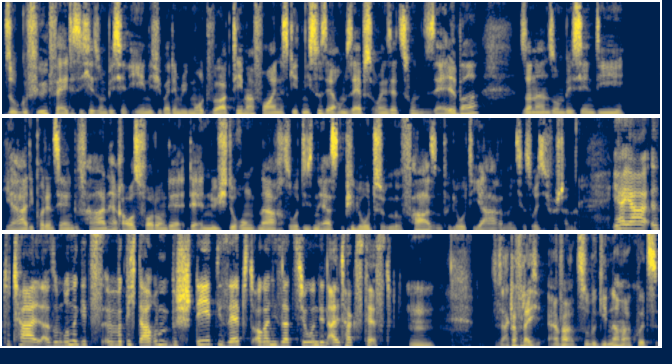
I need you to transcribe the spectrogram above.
so gefühlt verhält es sich hier so ein bisschen ähnlich über dem Remote Work Thema vorhin. Es geht nicht so sehr um Selbstorganisation selber, sondern so ein bisschen die, ja, die potenziellen Gefahren, Herausforderungen der, der Ernüchterung nach so diesen ersten Pilotphasen, Pilotjahren, wenn ich das so richtig verstanden habe. Ja, ja, äh, total. Also im Grunde geht's äh, wirklich darum, besteht die Selbstorganisation den Alltagstest? Hm. Sag doch vielleicht einfach zu Beginn nochmal kurz,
